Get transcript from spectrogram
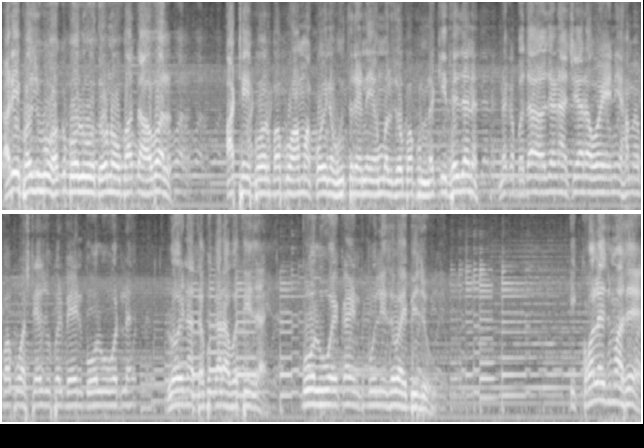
હરી ભજવું હક બોલવું, દોનો બાતા હવલ. આઠે પોર બાપુ આમાં કોઈને ઉતરે નહીં અમલ જો બાપુ નક્કી થઈ જાય ને કે બધા અજાણ્યા ચહેરા હોય એની સામે બાપુ આ સ્ટેજ ઉપર બેન બોલવું એટલે લોહીના ધબકારા વધી જાય. બોલવું હોય કઈ બોલી જવાય બીજું. એ કોલેજમાં છે.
